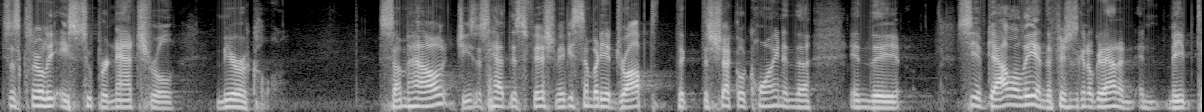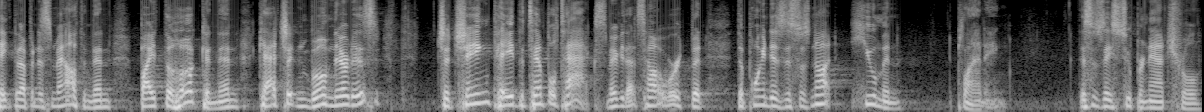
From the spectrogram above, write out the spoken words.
This is clearly a supernatural miracle. Somehow, Jesus had this fish. Maybe somebody had dropped the, the shekel coin in the, in the Sea of Galilee, and the fish is going to go down and, and maybe take it up in his mouth and then bite the hook and then catch it, and boom, there it is. Cha-ching paid the temple tax. Maybe that's how it worked, but the point is this was not human planning. This is a supernatural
